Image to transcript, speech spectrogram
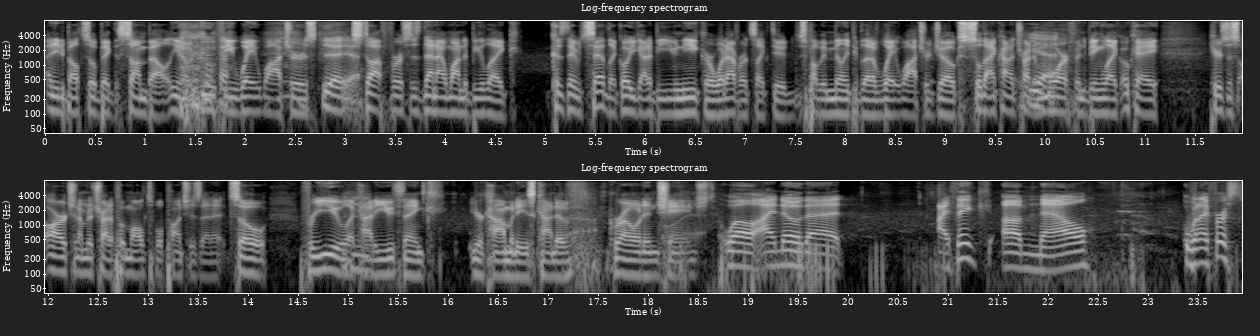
I need a belt so big, the Sun Belt, you know, goofy Weight Watchers Yeah, yeah. stuff. Versus then I wanted to be like, because they said like, oh, you got to be unique or whatever. It's like, dude, there's probably a million people that have Weight Watcher jokes. So I kind of tried to Yeah. morph into being like, okay, here's this arch, and I'm going to try to put multiple punches in it. So for you, like, Mm-hmm. how do you think your comedy comedy's kind of grown and changed? Well, I know that. I think um, now, when I first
